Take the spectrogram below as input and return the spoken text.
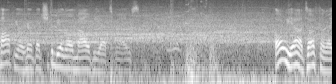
popular here, but she can be a little mouthy at times. Oh yeah, definitely.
